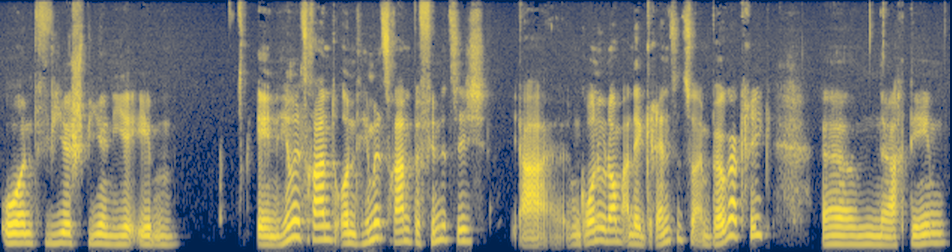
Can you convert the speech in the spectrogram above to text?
Und wir spielen hier eben in Himmelsrand und Himmelsrand befindet sich ja im Grunde genommen an der Grenze zu einem Bürgerkrieg, ähm, nachdem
